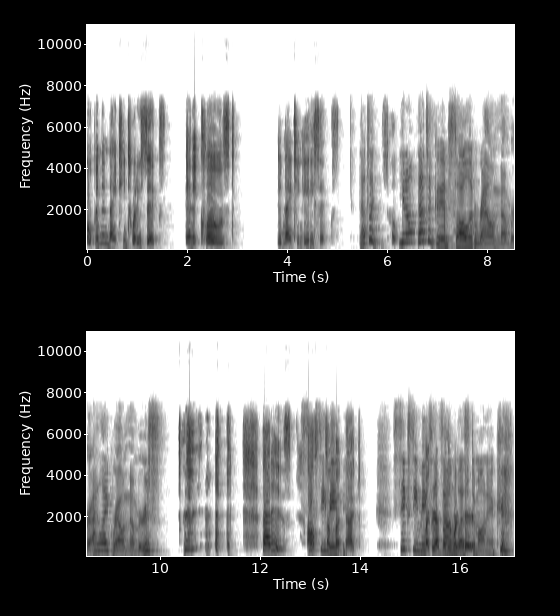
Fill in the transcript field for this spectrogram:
opened in 1926 and it closed in 1986. that's a So You know, that's a good solid round number. I like round numbers. that is 60 also made, fun fact. 60 makes it sound less there. demonic.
